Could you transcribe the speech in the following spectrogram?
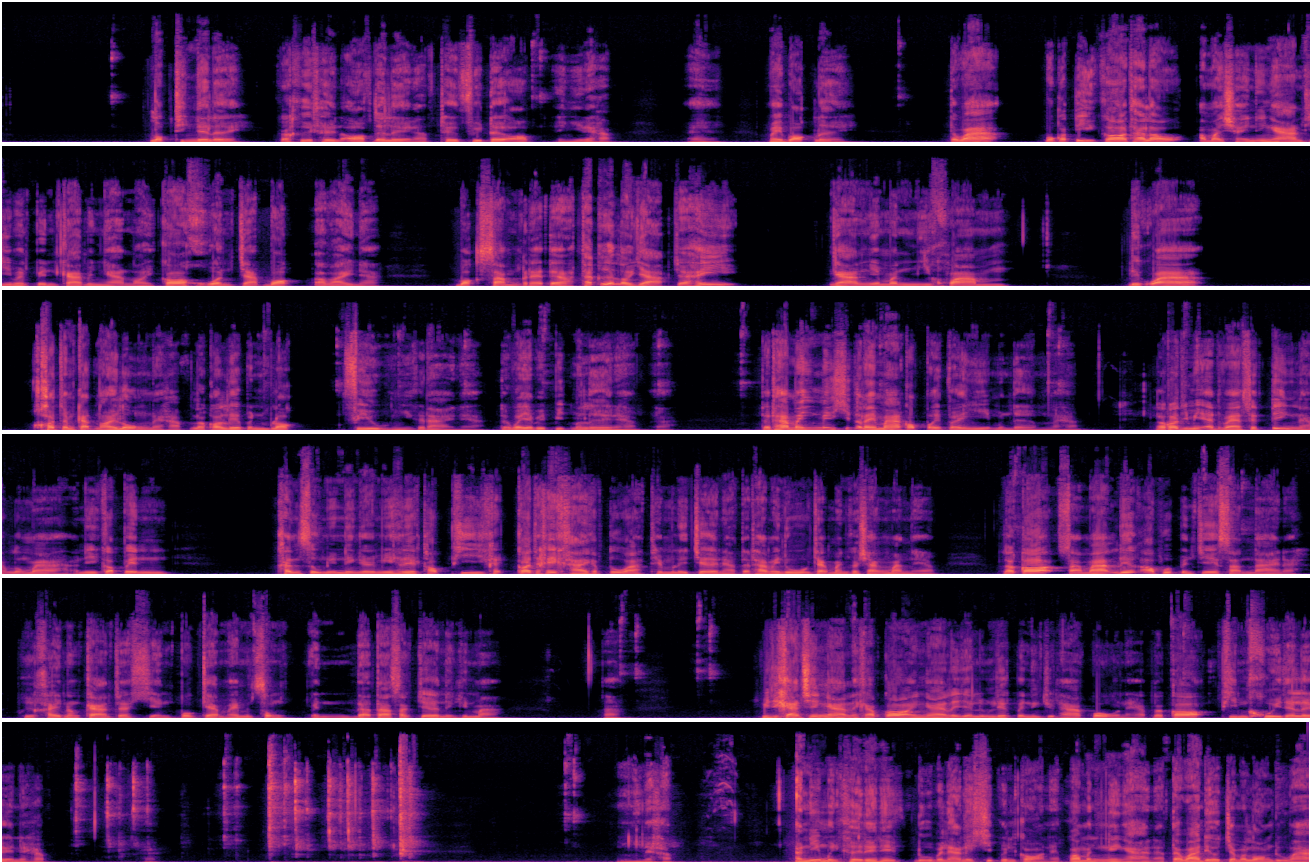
ลบทิ้งได้เลย ก็คือ turn off ได้เลยนะครับ turn filter off อย่างนี้นะครับเออไม่บล็อกเลย แต่ว่าปกติก็ถ้าเราเอามาใช้ในงานที่มันเป็นการเป็นงานหน่อย ก็ควรจะบล็อกเอาไว้นะบล็อกซ้ำก็ได้แต่ถ้าเกิดเราอยากจะให้งานเนี่ยมันมีความเรียกว่าข้อจำกัดน้อยลงนะครับแล้วก็เลือกเป็นบล็อกฟิลอย่างนี้ก็ได้นะครับแต่ว่าอย่าไปปิดมาเลยนะครับอะแต่ถ้าไม่ไม่คิดอะไรมากก็เปิดไว้อย่างนี้เหมือนเดิมนะครับ แล้วก็จะมี advanced setting นะครับลงมา อันนี้ก็เป็น ขั้นสูงนิดนึงก็จะมีเรียก top P ก็จะคล้ายๆกับตัว temperature นะครับ แต่ถ้าไม่รู้จากมันก็ช่างมันนะครับ แล้วก็สามารถเลือกเอาพุทเป็น JSON ได้นะเผื่อใครต้องการจะเขียนโปรแกรมให้มันส่งเป็น Data Structure หนึ่งขึ้นมานะวิธีการใช้งานนะครับ ก็ง่ายๆเลยอย่าลืมเลือกเป็น 1.5 Pro นะครับ แล้วก็พิมพ์คุยได้เลยนะครับนี่นะครับ อันนี้เหมือนเคยได้ให้ดูไปแล้วในคลิปกันก่อนนะครับว่ามันง่ายๆนะแต่ว่าเดี๋ยวจะมาลองดูว่า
